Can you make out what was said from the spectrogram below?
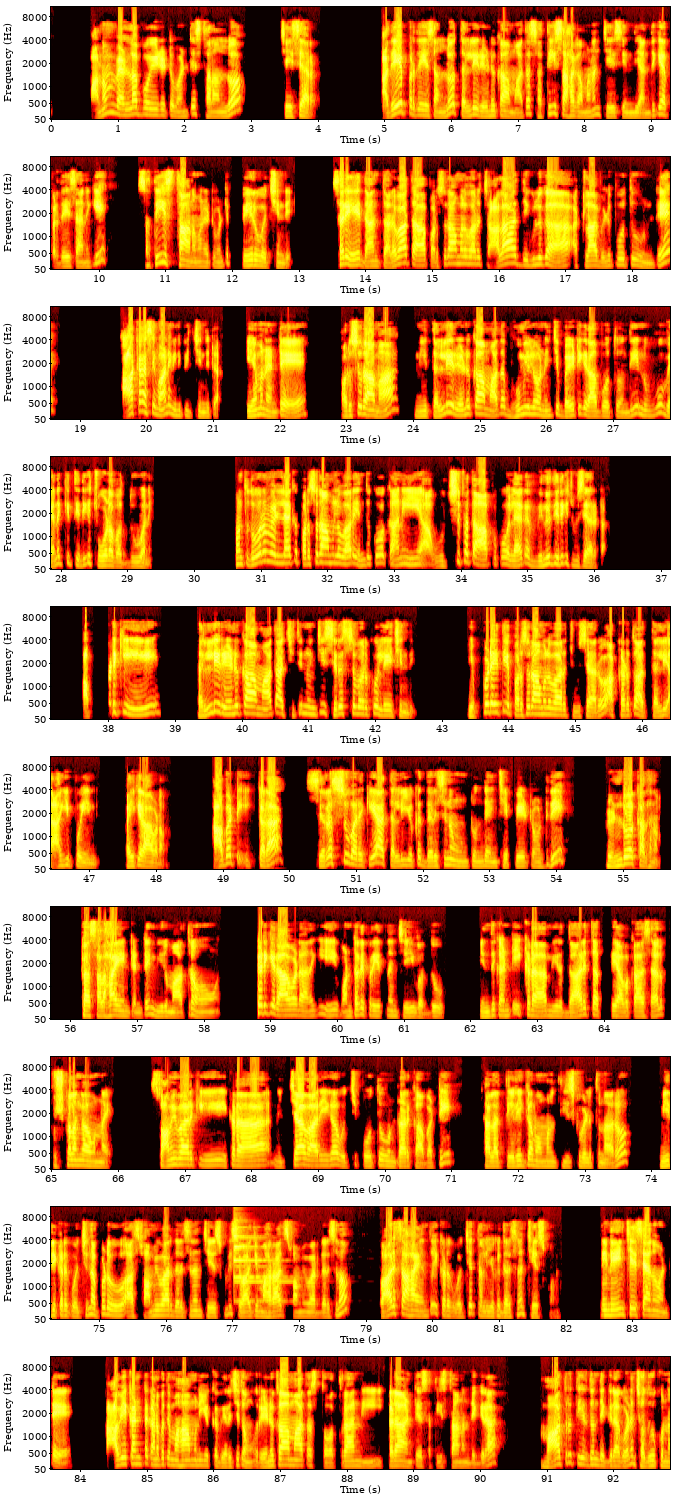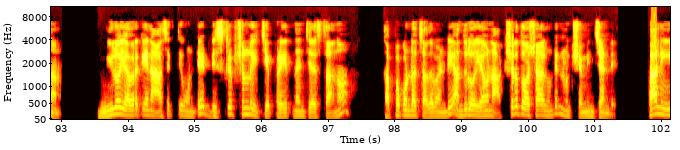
మనం వెళ్ళబోయేటటువంటి స్థలంలో చేశారు. అదే ప్రదేశంలో తల్లి రేణుకామాత సతీ సహగమనం చేసింది. అందుకే ఆ ప్రదేశానికి సతీ స్థానం అనేటువంటి పేరు వచ్చింది. సరే దాని తర్వాత పరశురాముల వారు చాలా దిగులుగా అట్లా వెళ్ళిపోతూ ఉంటే ఆకాశవాణి వినిపించిందిట. ఏమనంటే పరశురామ నీ తల్లి రేణుకామాత భూమిలో నుంచి బయటికి రాబోతోంది. నువ్వు వెనక్కి తిరిగి చూడవద్దు అని. కొంత దూరం వెళ్ళాక పరశురాముల వారు ఎందుకో కానీ ఆ ఉత్సుకత ఆపుకోలేక వెనుదిరిగి చూశారట. అప్పటికి తల్లి రేణుకామాత ఆ చితి నుంచి శిరస్సు వరకు లేచింది. ఎప్పుడైతే పరశురాముల వారు చూశారో అక్కడతో ఆ తల్లి ఆగిపోయింది పైకి రావడం. కాబట్టి ఇక్కడ శిరస్సు వరకే ఆ తల్లి యొక్క దర్శనం ఉంటుంది అని చెప్పేటువంటిది రెండో కథనం. ఒక సలహా ఏంటంటే మీరు మాత్రం ఇక్కడికి రావడానికి ఒంటరి ప్రయత్నం చేయవద్దు. ఎందుకంటే ఇక్కడ మీరు దారి తప్పే అవకాశాలు పుష్కలంగా ఉన్నాయి. స్వామివారికి ఇక్కడ నిత్యావారీగా వచ్చి పోతూ ఉంటారు కాబట్టి చాలా తేలిగ్గా మమ్మల్ని తీసుకువెళుతున్నారు. మీరిక్కడికి వచ్చినప్పుడు ఆ స్వామివారి దర్శనం చేసుకుని శివాజీ మహారాజ్ స్వామివారి దర్శనం, వారి సహాయంతో ఇక్కడికి వచ్చే తల్లి యొక్క దర్శనం చేసుకోండి. నేనేం చేశాను అంటే, ఆవికంఠ గణపతి మహాముని యొక్క విరచితం రేణుకామాత స్తోత్రాన్ని ఇక్కడ అంటే సతీస్థానం దగ్గర, మాతృతీర్థం దగ్గర కూడా చదువుకున్నాను. మీలో ఎవరికైనా ఆసక్తి ఉంటే డిస్క్రిప్షన్‌లో ఇచ్చే ప్రయత్నం చేస్తాను. తప్పకుండా చదవండి. అందులో ఏమైనా అక్షర దోషాలు ఉంటే నన్ను క్షమించండి. కానీ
